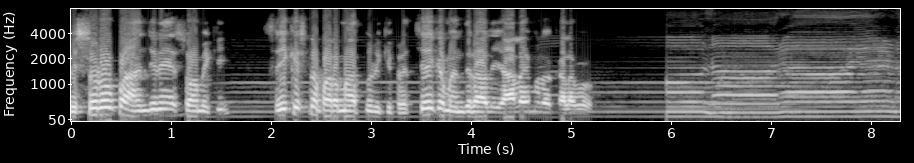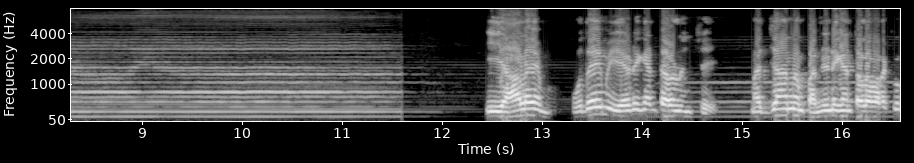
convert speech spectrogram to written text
విశ్వరూప ఆంజనేయ స్వామికి శ్రీకృష్ణ పరమాత్ముడికి ప్రత్యేక మందిరాలు ఆలయంలో కలవు. ఈ ఆలయం ఉదయం ఏడు గంటల నుంచి మధ్యాహ్నం పన్నెండు గంటల వరకు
